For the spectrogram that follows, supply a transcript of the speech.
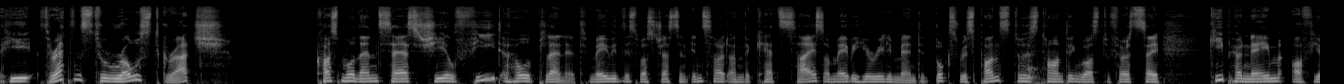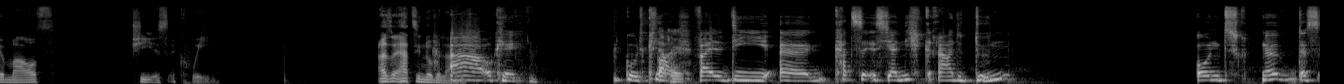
He threatens to roast Grudge. Cosmo then says she'll feed a whole planet. Maybe this was just an insult on the cat's size, or maybe he really meant it. Book's response to his taunting was to first say, Keep her name off your mouth. She is a queen. Also er hat sie nur beleidigt. Ah, okay. Gut, klar. Okay. Weil die äh, Katze ist ja nicht gerade dünn. Und ne, das,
